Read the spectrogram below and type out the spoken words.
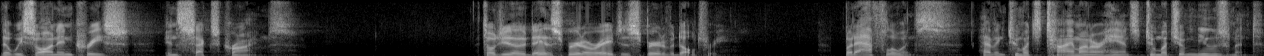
that we saw an increase in sex crimes. I told you the other day the spirit of our age is the spirit of adultery. But affluence, having too much time on our hands, too much amusement,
